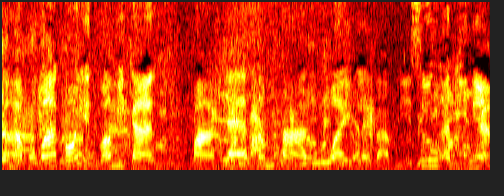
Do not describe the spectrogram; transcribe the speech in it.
นะคะเพราะว่าก็เห็นว่ามีการปาแก๊สน้ำตาด้วยอะไรแบบนี้ ซึ่งอันนี้เนี่ย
